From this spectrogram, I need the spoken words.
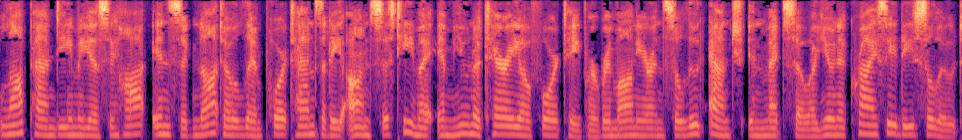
la pandemia si ha insignato l'importanza di un sistema immunitario forte per rimanere in salute anche in mezzo a una crisi di salute.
